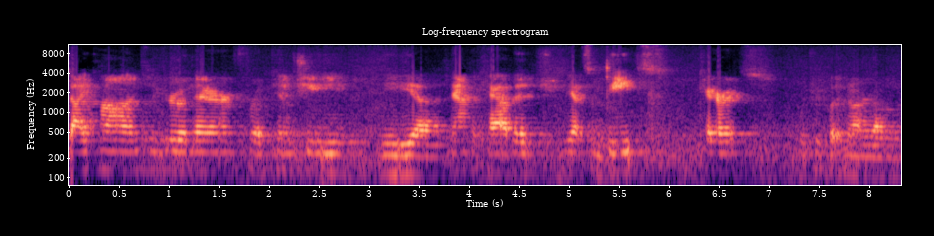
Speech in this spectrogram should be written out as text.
daikons we grew in there for kimchi, the uh, Napa cabbage. We had some beets, carrots, which we put in our um,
